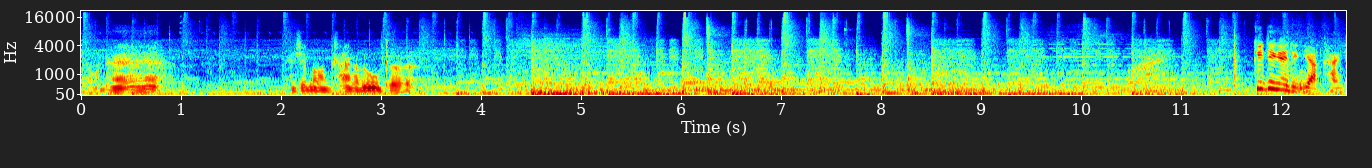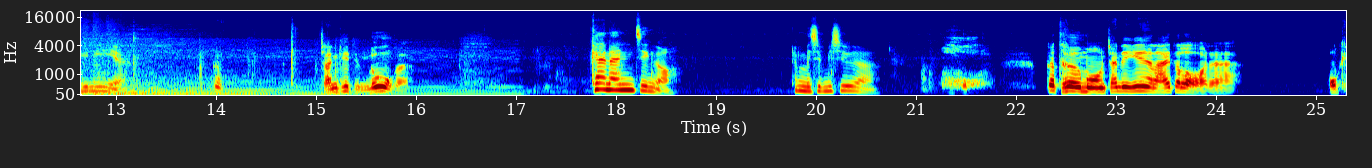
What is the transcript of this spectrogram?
เอาแน่ให้ฉันนอนค้างกับลูกเธอ คิดยังไงถึงอยากค้างที่นี่อะ ฉันคิดถึงลูกอะแค่นั้นจริงเหรอทำไมฉันไม่เชื่อ โอ้โหก็เธอมองฉันในแง่ร้ายตลอดอะโอเค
